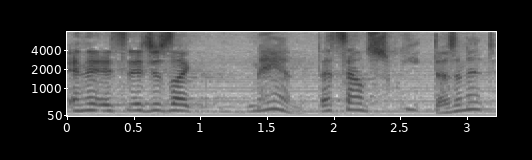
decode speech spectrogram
and it's it's just like, man, that sounds sweet, doesn't it?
